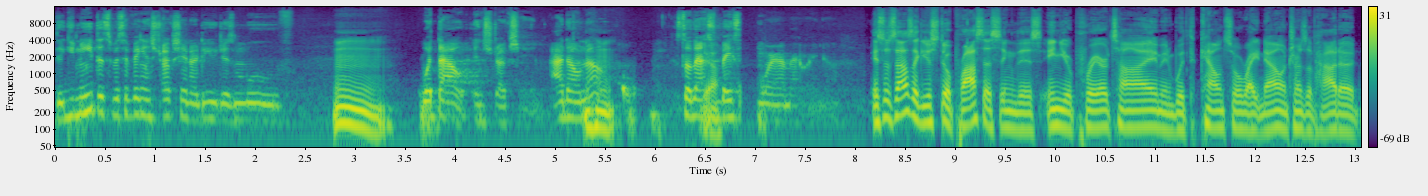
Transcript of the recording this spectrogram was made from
Do you need the specific instruction, or do you just move hmm. Without instruction? I don't know. Mm-hmm. So that's Yeah. basically where I'm at right now. And so it sounds like you're still processing this in your prayer time and with counsel right now in terms of how to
